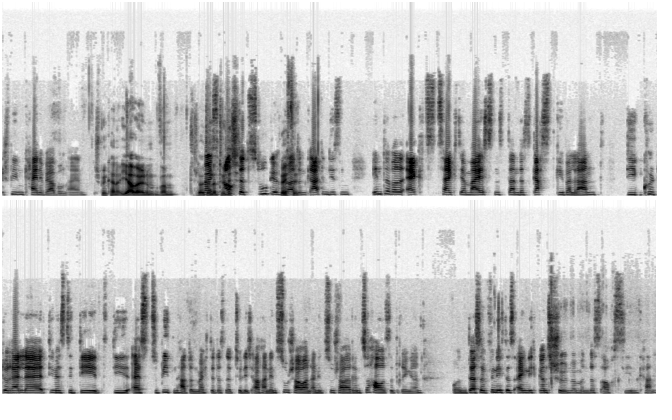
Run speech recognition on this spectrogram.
spielen keine Werbung ein. Spielt keiner. Ja, weil, weil die Leute weil natürlich. auch dazugehört. Und gerade in diesen Interval Acts zeigt ja meistens dann das Gastgeberland die kulturelle Diversität, die es zu bieten hat und möchte das natürlich auch an den Zuschauern, an die Zuschauerinnen zu Hause bringen. Und deshalb finde ich das eigentlich ganz schön, wenn man das auch sehen kann.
